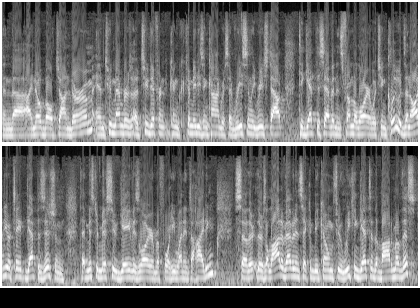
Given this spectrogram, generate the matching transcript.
And uh, I know both John Durham And two members of two different con- committees in Congress have recently reached out to get this evidence from the lawyer, which includes an audio tape deposition that Mr. Mifsud gave his lawyer before he went into hiding. So there, there's a lot of evidence that can be combed through. We can get to the bottom of this,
